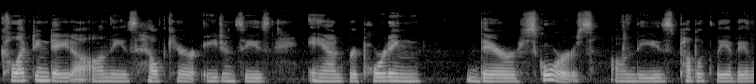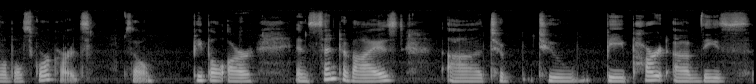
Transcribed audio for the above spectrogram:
collecting data on these healthcare agencies and reporting their scores on these publicly available scorecards. So people are incentivized uh, to to be part of these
